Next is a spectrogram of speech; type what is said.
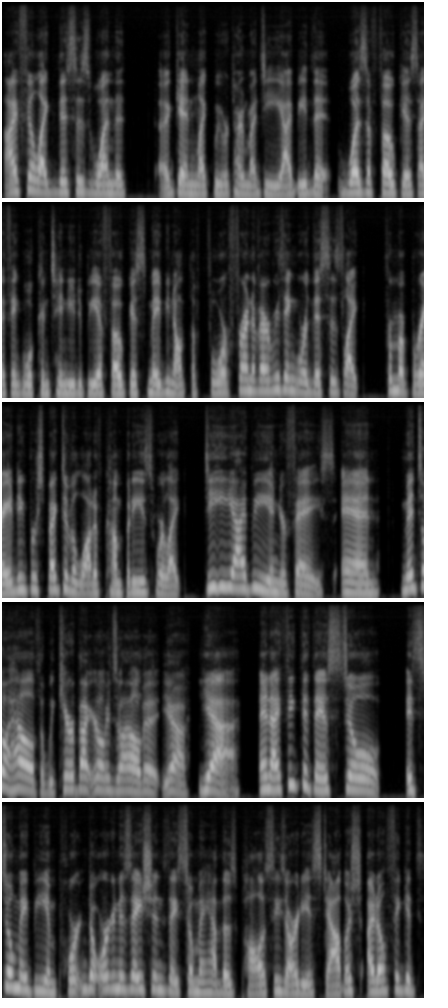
I feel like this is one that again, like we were talking about DEIB, that was a focus. I think will continue to be a focus. Maybe not the forefront of everything, where this is like from a branding perspective, a lot of companies were like DEIB in your face and mental health, and we care about your mental health. Yeah. Yeah, and I think that there's still it still may be important to organizations. They still may have those policies already established. I don't think it's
